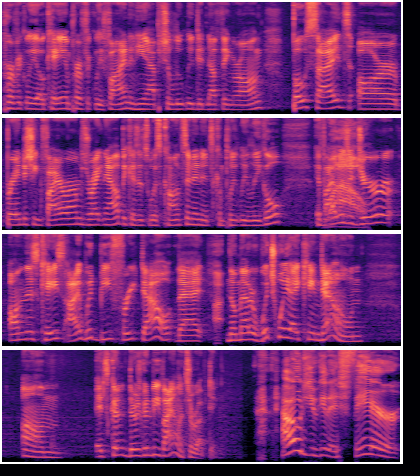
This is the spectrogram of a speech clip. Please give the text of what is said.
perfectly okay and perfectly fine, and he absolutely did nothing wrong. Both sides are brandishing firearms right now because it's Wisconsin and it's completely legal. If I was a juror on this case, I would be freaked out that no matter which way I came down, um, it's gonna there's gonna be violence erupting. How do you get a fair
